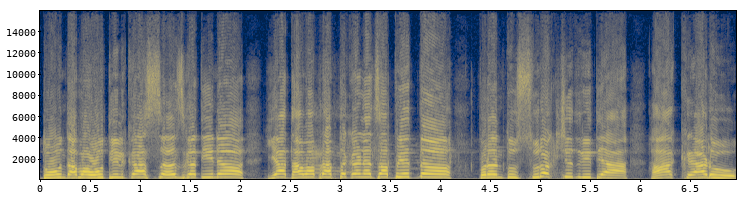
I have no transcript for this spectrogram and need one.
दोन धावा होतील का? सहज गतीनं या धावा प्राप्त करण्याचा प्रयत्न. परंतु सुरक्षितरित्या हा खेळाडू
